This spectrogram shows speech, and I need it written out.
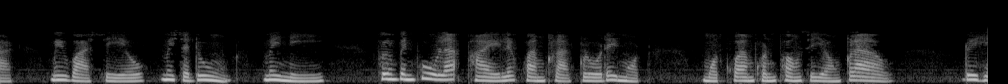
าด ไม่หวาดเสียว ไม่สะดุ้ง ไม่หนี พึงเป็นผู้ละภัยและความขลาดกลัวได้หมด หมดความขนพองสยองกล้าว ด้วยเห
